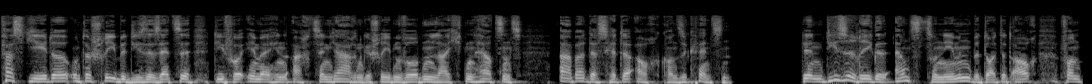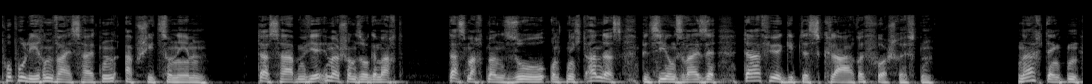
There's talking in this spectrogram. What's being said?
Fast jeder unterschriebe diese Sätze, die vor immerhin 18 Jahren geschrieben wurden, leichten Herzens, aber das hätte auch Konsequenzen. Denn diese Regel ernst zu nehmen bedeutet auch, von populären Weisheiten Abschied zu nehmen. Das haben wir immer schon so gemacht. Das macht man so und nicht anders, beziehungsweise dafür gibt es klare Vorschriften. Nachdenken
